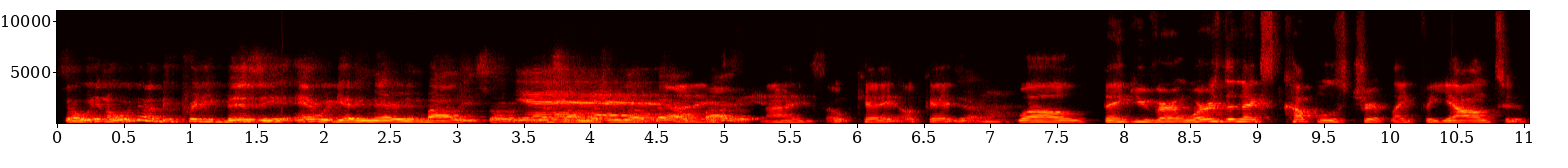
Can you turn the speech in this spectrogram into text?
So you know we're gonna be pretty busy, and we're getting married in Bali. So that's how much we love Bali. Nice. Bali. Nice. Okay. Okay. Yeah. Well, thank you very. Much. Where's the next couples trip? Like for y'all to?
